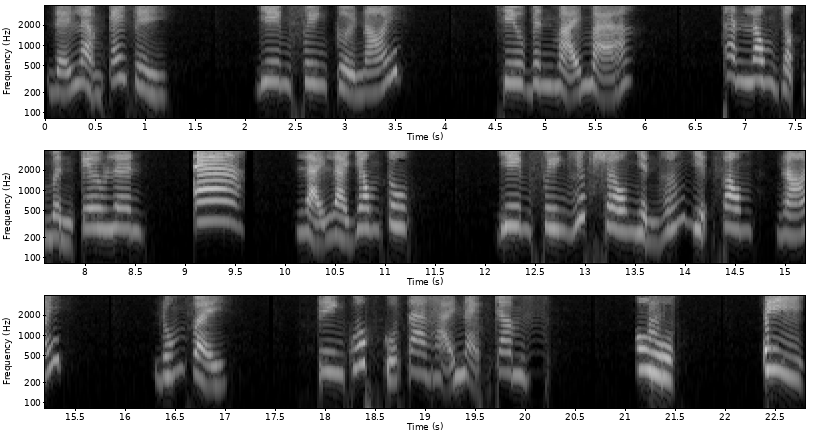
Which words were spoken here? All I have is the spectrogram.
Để làm cái gì? Diêm xuyên cười nói. Chiêu binh mãi mã. Thanh Long giật mình kêu lên. A, Lại là dông tu. Diêm xuyên hít sâu nhìn hướng dịch phong, nói. Đúng vậy. Tiên quốc của ta hải nạp trăm U Y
